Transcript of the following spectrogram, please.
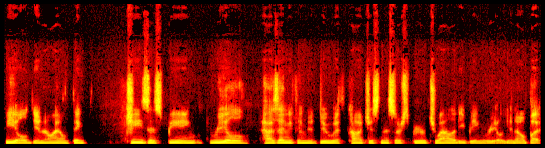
field. You know, I don't think Jesus being real has anything to do with consciousness or spirituality being real, you know, but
